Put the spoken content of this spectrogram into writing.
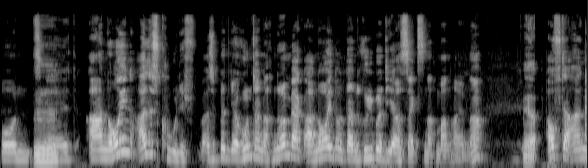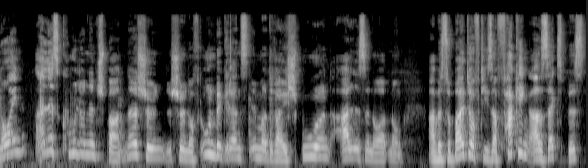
Und Mhm. äh, A9, alles cool. Ich also bin ja runter nach Nürnberg, A9 und dann rüber die A6 nach Mannheim, ne? Ja, Auf der A9 alles cool und entspannt, ne? Schön, schön oft unbegrenzt, immer drei Spuren, alles in Ordnung. Aber sobald du auf dieser fucking A6 bist,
